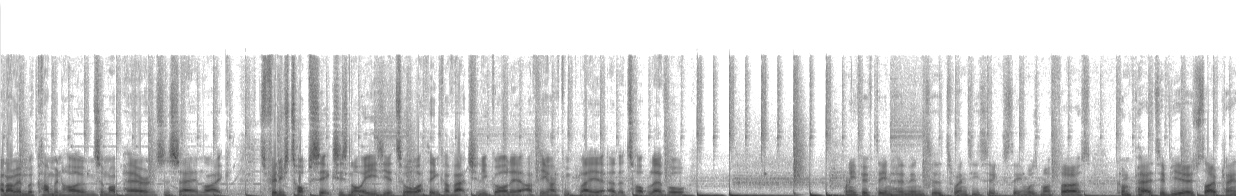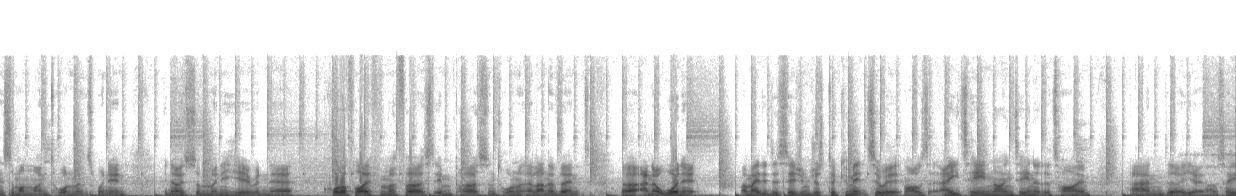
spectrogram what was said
And I remember coming home to my parents and saying like, to finish top six is not easy at all. I think I've actually got it. I think I can play it at the top level. 2015 heading into 2016 was my first competitive year. Started playing some online tournaments, winning, you know, some money here and there. Qualified for my first in-person tournament LAN event, uh, and I won it. I made a decision just to commit to it. I was 18, 19 at the time, and uh, yeah, I'd say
